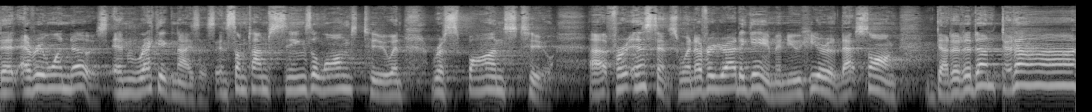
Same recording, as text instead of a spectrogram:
that everyone knows and recognizes and sometimes sings along to and responds to. Uh, for instance, whenever you're at a game and you hear that song, da da da da da da,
